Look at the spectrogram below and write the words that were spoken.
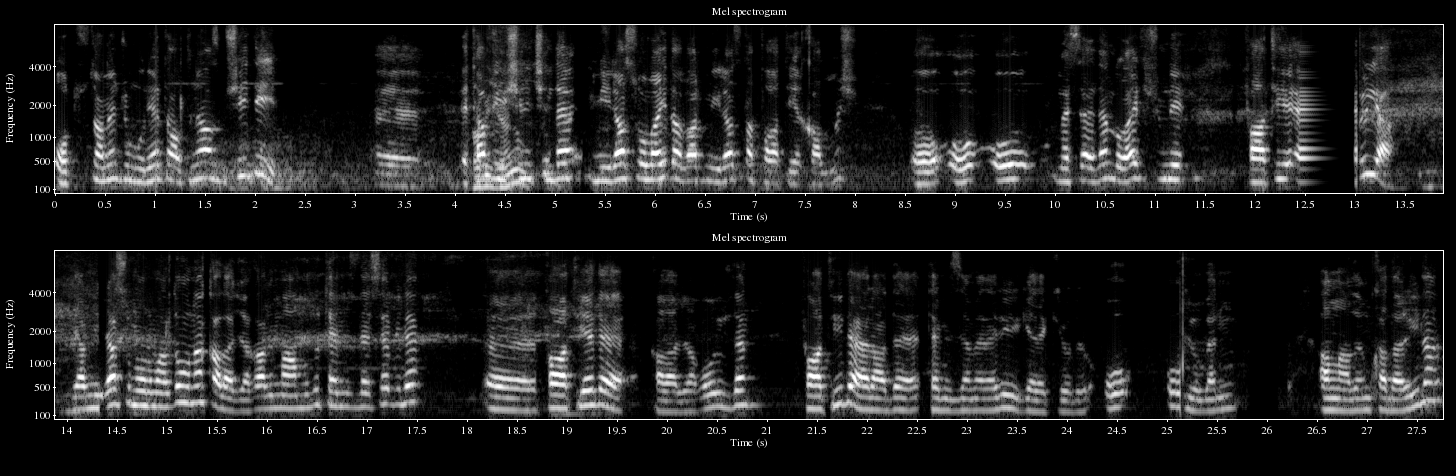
30 tane cumhuriyet altını az bir şey değil. E, e tabii canım. işin içinde miras olayı da var. Miras da Fatih'e kalmış. O, o, o meseleden dolayı şimdi Fatih evli ya ya miras normalde ona kalacak. Hani Mahmud'u temizlese bile e, Fatih'e de kalacak. O yüzden Fatih'i de herhalde temizlemeleri gerekiyordu. O o diyor benim anladığım kadarıyla.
